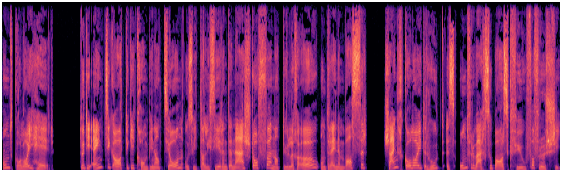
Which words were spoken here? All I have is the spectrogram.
und Goloi Hair. Durch die einzigartige Kombination aus vitalisierenden Nährstoffen, natürlichem Öl und reinem Wasser schenkt Goloi der Haut ein unverwechselbares Gefühl von Frische.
